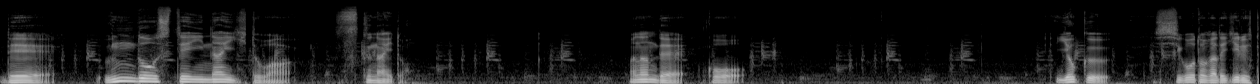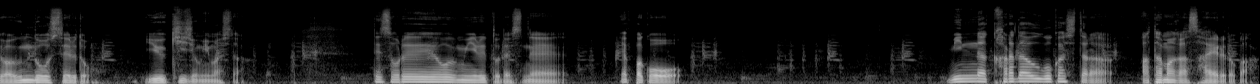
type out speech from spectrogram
で、運動していない人は少ないと。まあ、なんで、こう、よく仕事ができる人は運動してるという記事を見ました。で、それを見るとですね、やっぱこう、みんな体を動かしたら頭が冴えるとか、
